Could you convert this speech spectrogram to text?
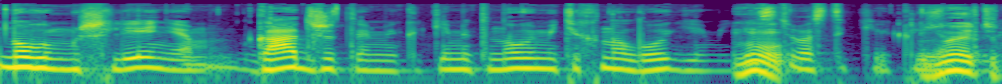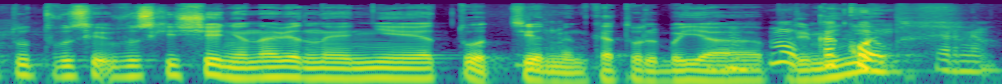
новым мышлением, гаджетами, какими-то новыми технологиями. Ну, Есть у вас такие клиенты? Знаете, тут восхищение, наверное, не тот термин, который бы я ну, применил. какой термин?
